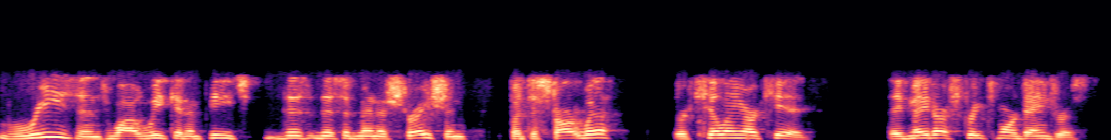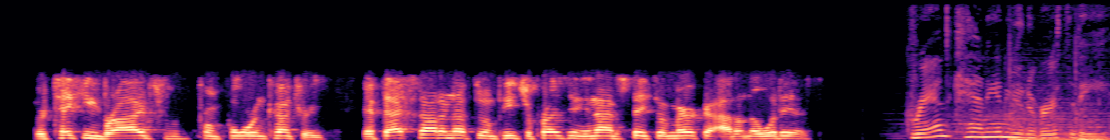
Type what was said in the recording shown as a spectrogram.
reasons why we can impeach this this administration. But to start with, they're killing our kids. They've made our streets more dangerous. They're taking bribes from, from foreign countries. If that's not enough to impeach a president of the United States of America, I don't know what is. Grand Canyon University,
